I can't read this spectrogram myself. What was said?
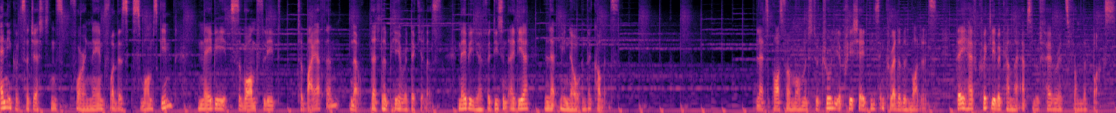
any good suggestions for a name for this swarm scheme? Maybe Swarm Fleet to Tobiathan? No, that'll be ridiculous. Maybe you have a decent idea, let me know in the comments. Let's pause for a moment to truly appreciate these incredible models. They have quickly become my absolute favorites from the box.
